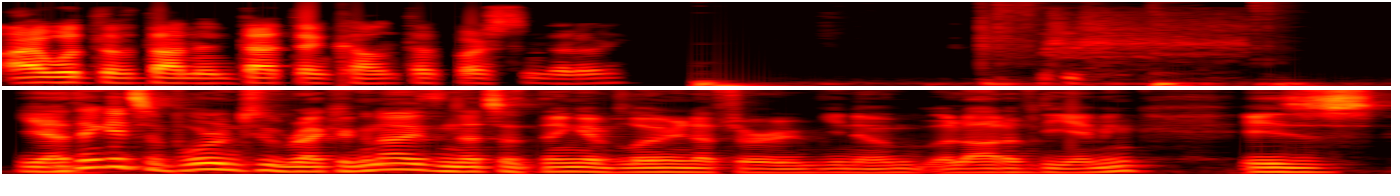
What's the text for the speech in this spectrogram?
i would have done in that encounter personally. Yeah, I think it's important to recognize, and that's a thing I've learned after you know a lot of DMing, is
